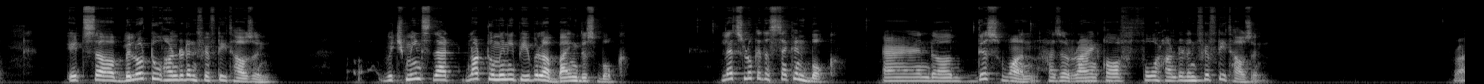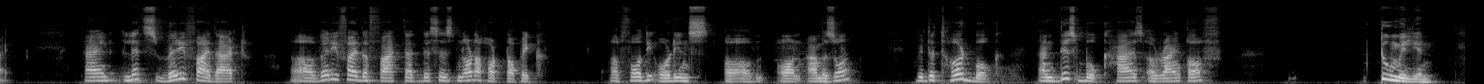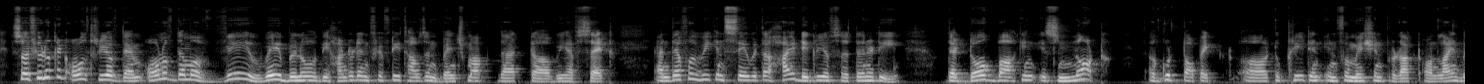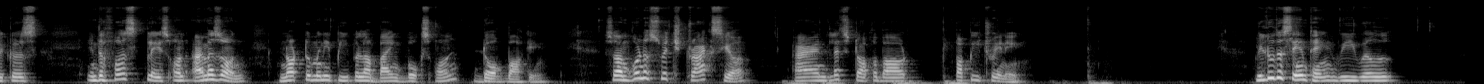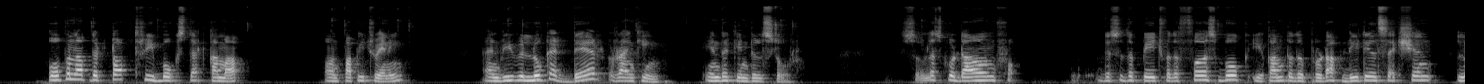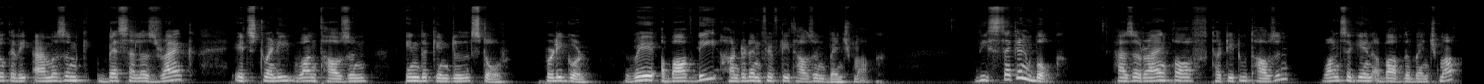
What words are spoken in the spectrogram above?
It's uh, below 250,000, which means that not too many people are buying this book. Let's look at the second book and uh, this one has a rank of 450,000 right and let's verify that uh, verify the fact that this is not a hot topic uh, for the audience um, on Amazon with the third book. And this book has a rank of 2 million. So if you look at all three of them all of them are way way below the 150,000 benchmark that uh, we have set. And therefore we can say with a high degree of certainty that dog barking is not a good topic uh, to create an information product online because in the first place on Amazon, not too many people are buying books on dog barking. So I'm going to switch tracks here and let's talk about puppy training. We'll do the same thing. We will open up the top three books that come up on puppy training and we will look at their ranking in the Kindle store. So let's go down from this is the page for the first book. You come to the product details section, look at the Amazon bestsellers rank. It's 21,000 in the Kindle store. Pretty good. Way above the 150,000 benchmark. The second book has a rank of 32,000, once again above the benchmark.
